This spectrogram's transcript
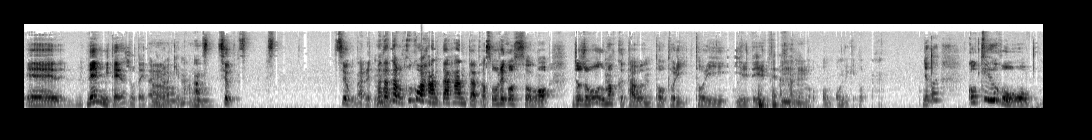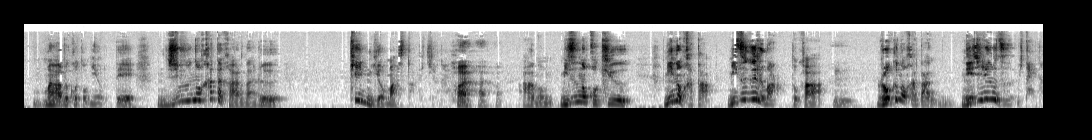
えー、レンみたいな状態になれるわけな。うんあ強く、つ強くなる。また多分ここはハンターハンターとか、それこそその、ジョジョをうまく多分と取り、取り入れているみたいな感じだと思うんだけど。いやな呼吸法を学ぶことによって、10の型からなる剣技をマスターできるのよ。はいはいはい。あの、水の呼吸、2の型、水車とか、うん。6の型、ねじり渦みたいな。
